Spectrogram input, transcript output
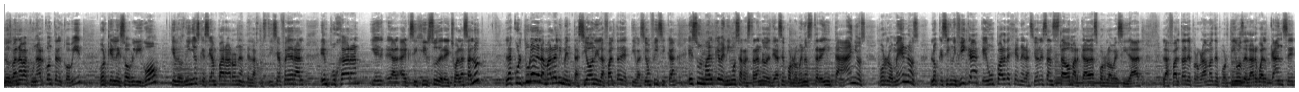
los van a vacunar contra el COVID porque les obligó que los niños que se ampararon ante la justicia federal empujaran a exigir su derecho a la salud. La cultura de la mala alimentación y la falta de activación física es un mal que venimos arrastrando desde hace por lo menos 30 años, por lo menos, lo que significa que un par de generaciones han estado marcadas por la obesidad. La falta de programas deportivos de largo alcance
